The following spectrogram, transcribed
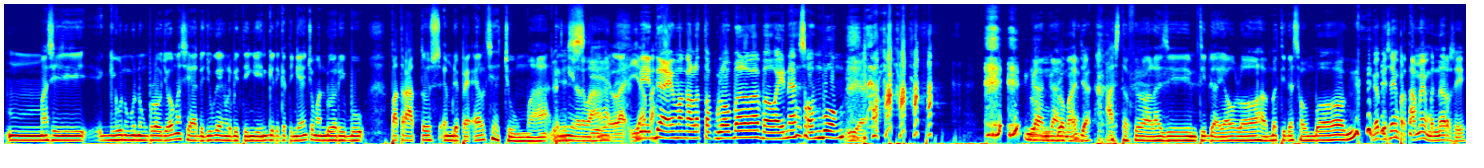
mm, masih di gunung-gunung Pulau Jawa masih ada juga yang lebih tinggi ini ketinggiannya cuma 2400 mdpl sih ya cuma Yes, tengil banget gila, iya, beda emang kalau top global mah bawainnya sombong iya. Enggak, Belum- enggak, belum enggak. aja. Astagfirullahalazim, tidak ya Allah, hamba tidak sombong. Enggak biasanya yang pertama yang benar sih.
